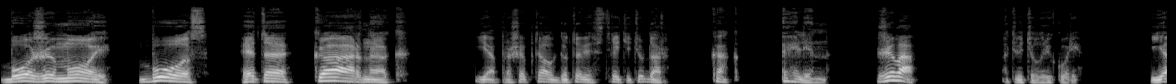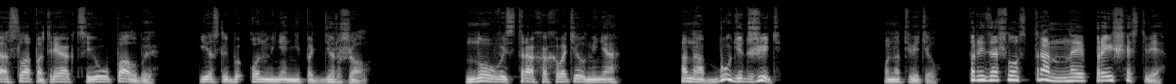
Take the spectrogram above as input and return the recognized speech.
«Боже мой! Босс! Это Карнак!» Я прошептал, готовясь встретить удар. «Как Эллен?» «Жива!» — ответил Рикори. Я ослаб от реакции и упал бы, если бы он меня не поддержал. Новый страх охватил меня. «Она будет жить!» Он ответил. «Произошло странное происшествие.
